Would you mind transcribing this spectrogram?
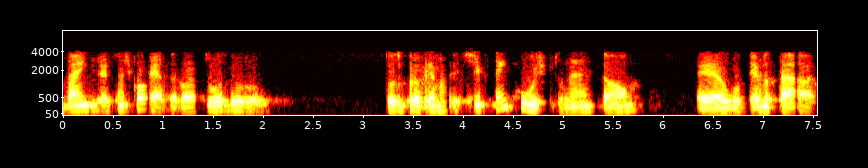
vai em direções corretas. Agora, todo, todo programa desse tipo tem custo, né? Então, é, o governo está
